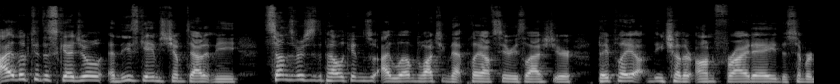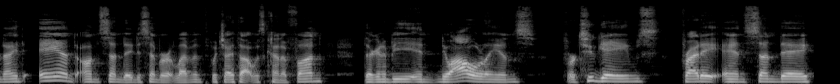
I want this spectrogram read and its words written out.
I looked at the schedule and these games jumped out at me. Suns versus the Pelicans. I loved watching that playoff series last year. They play each other on Friday, December 9th, and on Sunday, December 11th, which I thought was kind of fun. They're going to be in New Orleans for two games, Friday and Sunday.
